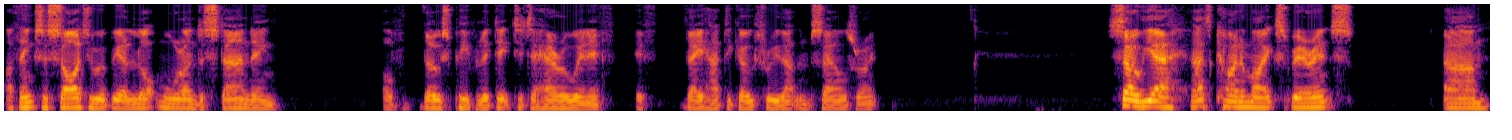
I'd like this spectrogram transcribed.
I think society would be a lot more understanding of those people addicted to heroin if if they had to go through that themselves, right? So yeah, that's kind of my experience. Um,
